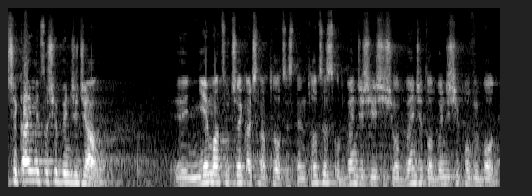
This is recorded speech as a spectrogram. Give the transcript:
czekajmy, co się będzie działo. Y, Nie ma co czekać na proces. Ten proces odbędzie się, jeśli się odbędzie, to odbędzie się po wyborach.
